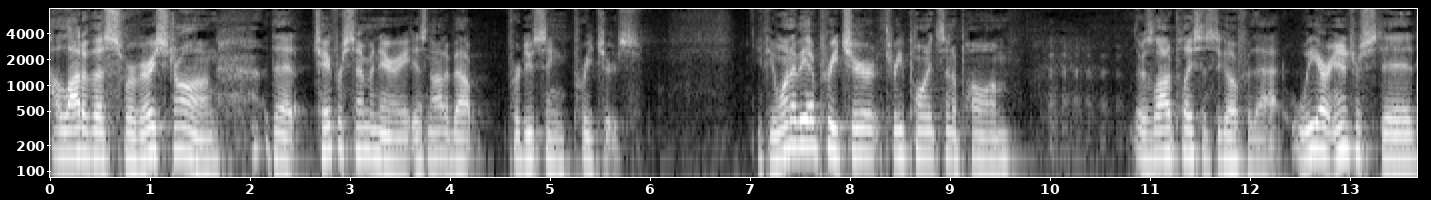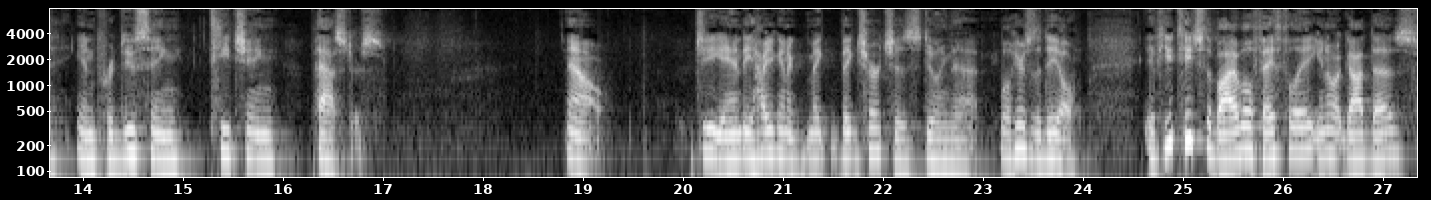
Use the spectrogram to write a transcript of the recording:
a lot of us were very strong that Chafer Seminary is not about producing preachers. If you want to be a preacher, three points in a poem, there's a lot of places to go for that. We are interested in producing teaching pastors. Now, gee, Andy, how are you going to make big churches doing that? Well, here's the deal. If you teach the Bible faithfully, you know what God does?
